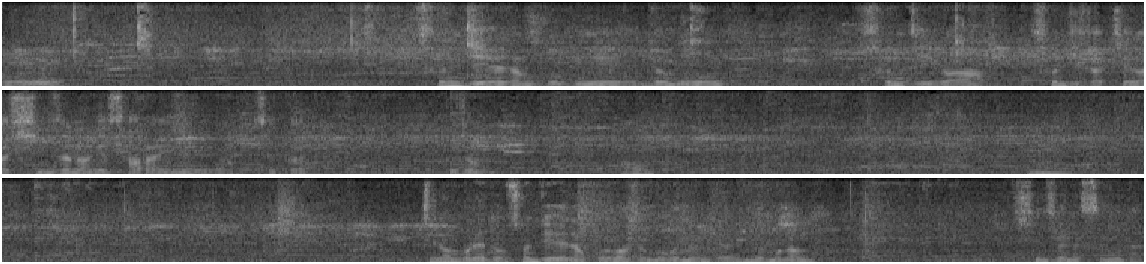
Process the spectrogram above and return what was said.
오. 선지 해장국이 너무 선지가 선지 자체가 신선하게 살아있네요 색깔 그죠? 아우. 음. 지난번에도 선지 해장국 와서 먹었는데 너무나 신선했습니다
